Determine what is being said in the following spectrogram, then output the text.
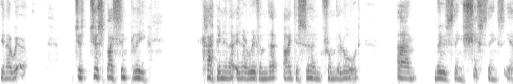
you know, just just by simply clapping in a in a rhythm that I discern from the Lord, um, moves things, shifts things. Yeah,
